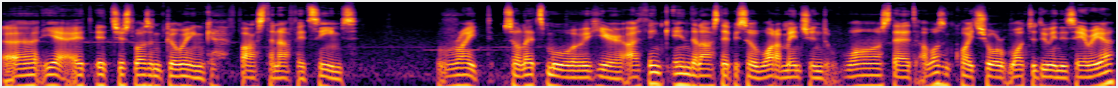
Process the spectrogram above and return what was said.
uh, yeah, it, it just wasn't going fast enough, it seems. Right, so let's move over here. I think in the last episode what I mentioned was that I wasn't quite sure what to do in this area.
